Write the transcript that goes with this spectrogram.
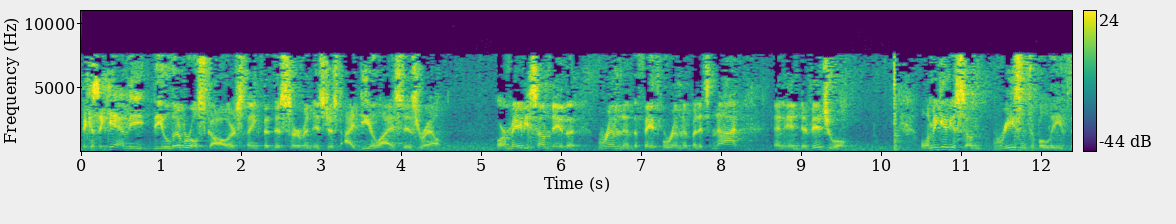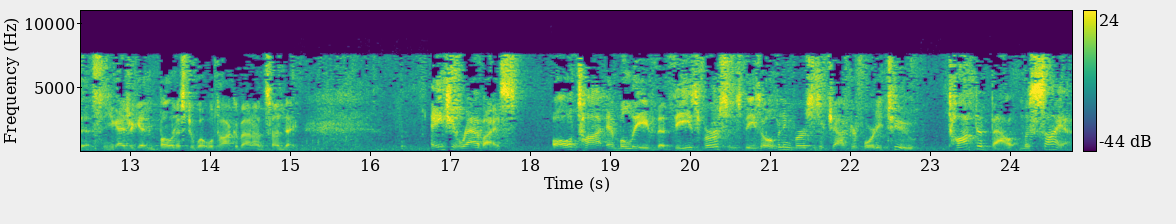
Because again, the, the liberal scholars think that this servant is just idealized Israel. Or maybe someday the remnant, the faithful remnant, but it's not an individual. Well, let me give you some reason to believe this. And you guys are getting bonus to what we'll talk about on Sunday. Ancient rabbis all taught and believed that these verses, these opening verses of chapter 42, talked about Messiah.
